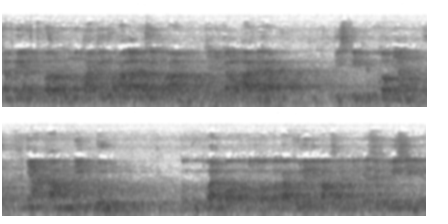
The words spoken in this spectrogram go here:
yang beri baru itu ala itu amin jadi kalau ada distributor yang nyata menimbun kebutuhan pokok itu maka boleh dipaksa. Ini biasa polisi ya.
